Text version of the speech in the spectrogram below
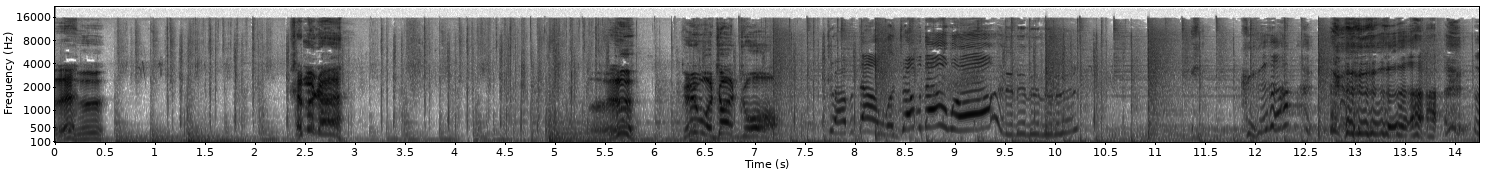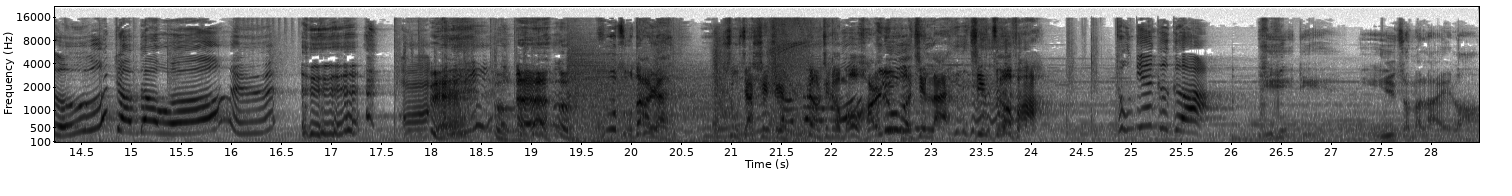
呃，什么人？嗯，给我站住！抓不到我，抓不到我！哦，抓不到我！虎祖大人，属下失职，让这个毛孩溜了进来，请责罚。通天哥哥，弟弟，你怎么来了？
